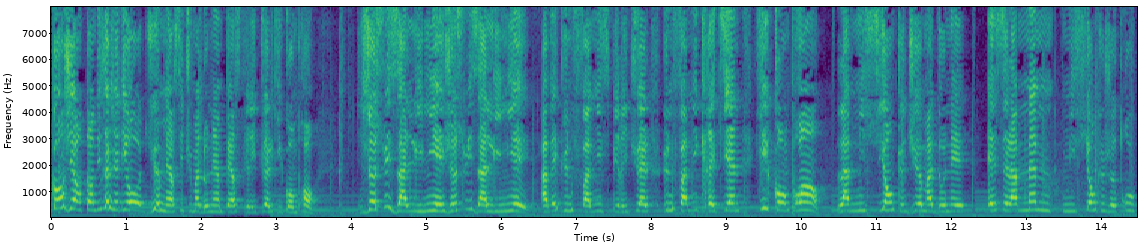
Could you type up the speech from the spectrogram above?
Quand j'ai entendu ça, j'ai dit, oh Dieu merci, tu m'as donné un père spirituel qui comprend. Je suis aligné, je suis aligné avec une famille spirituelle, une famille chrétienne qui comprend la mission que Dieu m'a donnée. Et c'est la même mission que je trouve.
